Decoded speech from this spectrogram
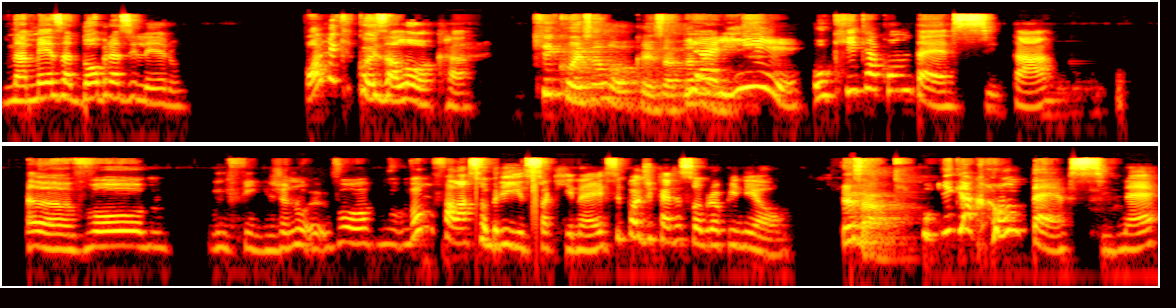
na mesa do brasileiro. Olha que coisa louca! Que coisa louca, exatamente. E aí, o que que acontece, tá? Uh, vou, enfim, já não, vou, vamos falar sobre isso aqui, né? Esse podcast é sobre opinião. Exato. O que que acontece, né?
